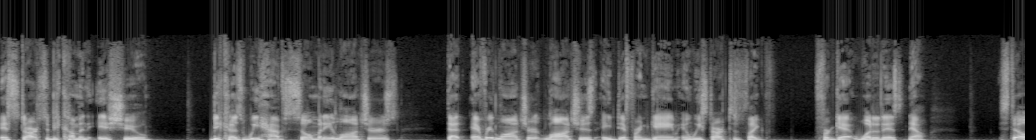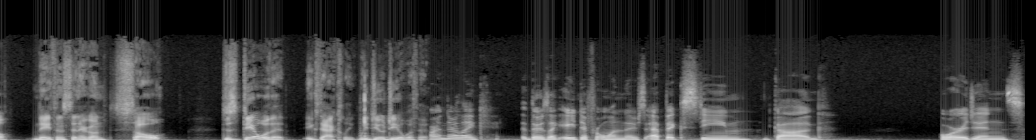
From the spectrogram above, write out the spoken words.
It starts to become an issue because we have so many launchers that every launcher launches a different game and we start to like forget what it is. Now, still, Nathan's sitting there going, so just deal with it. Exactly. We do deal with it. Aren't there like there's like eight different ones? There's Epic, Steam, GOG, Origins,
